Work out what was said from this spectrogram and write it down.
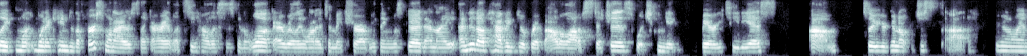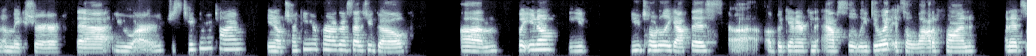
like when it came to the first one, I was like, all right, let's see how this is going to look. I really wanted to make sure everything was good. And I ended up having to rip out a lot of stitches, which can get very tedious. Um, so you're to just, uh, you're to want to make sure that you are just taking your time, you know, checking your progress as you go. Um, but you know, you you totally got this. Uh, a beginner can absolutely do it. It's a lot of fun. And it's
